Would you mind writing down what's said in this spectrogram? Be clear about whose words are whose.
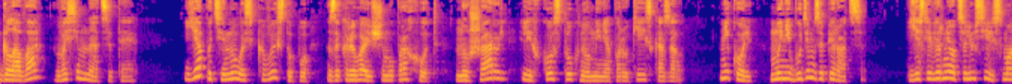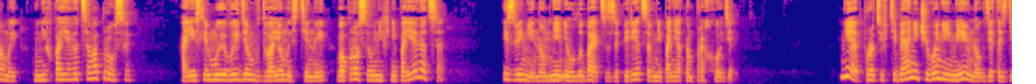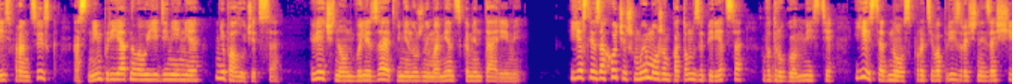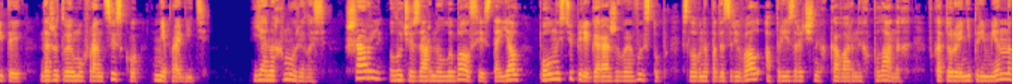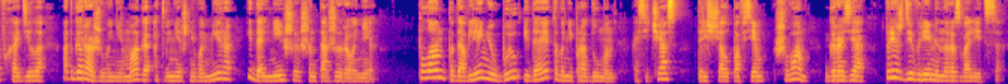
Speaker 1: Глава 18. Я потянулась к выступу, закрывающему проход, но Шарль легко стукнул меня по руке и сказал: "Николь, мы не будем запираться. Если вернется Люсиль с мамой, у них появятся вопросы. А если мы выйдем вдвоем из стены, вопросы у них не появятся? Извини, но мне не улыбается запереться в непонятном проходе. Нет, против тебя ничего не имею, но где-то здесь Франциск, а с ним приятного уединения не получится. Вечно он вылезает в ненужный момент с комментариями. Если захочешь, мы можем потом запереться в другом месте. Есть одно с противопризрачной защитой, даже твоему Франциску не пробить. Я нахмурилась. Шарль лучезарно улыбался и стоял, полностью перегораживая выступ, словно подозревал о призрачных коварных планах, в которые непременно входило отгораживание мага от внешнего мира и дальнейшее шантажирование. План по давлению был и до этого не продуман, а сейчас трещал по всем швам, грозя преждевременно развалиться.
